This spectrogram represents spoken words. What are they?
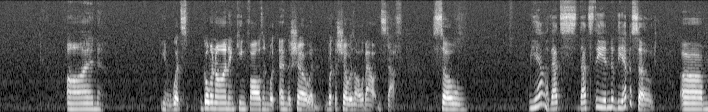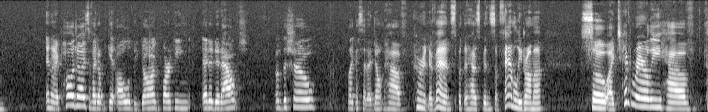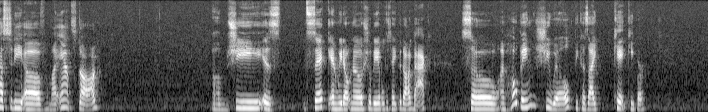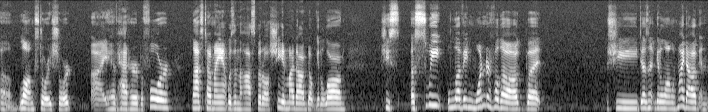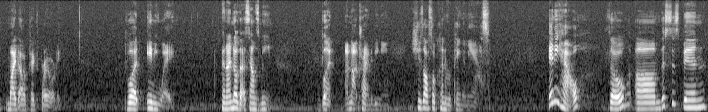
on you know what's going on in King Falls and what and the show and what the show is all about and stuff. So yeah, that's that's the end of the episode. Um, and I apologize if I don't get all of the dog barking edited out of the show. Like I said, I don't have current events, but there has been some family drama. So I temporarily have custody of my aunt's dog um, she is sick, and we don't know if she'll be able to take the dog back. So I'm hoping she will because I can't keep her. Um, long story short, I have had her before. Last time my aunt was in the hospital, she and my dog don't get along. She's a sweet, loving, wonderful dog, but she doesn't get along with my dog, and my dog takes priority. But anyway, and I know that sounds mean, but I'm not trying to be mean. She's also kind of a pain in the ass. Anyhow, though, um, this has been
